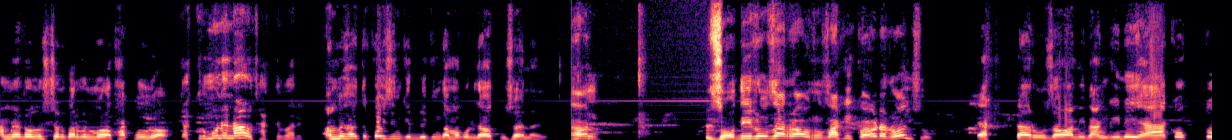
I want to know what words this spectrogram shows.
আপনি একটা অনুষ্ঠান করবেন মোরা থাকব না। কাকুর মনে নাও থাকতে পারে। আমি হয়তো কইছেন কি কিন্তু আমাকে দাওয়াত পুষায় নাই। এখন যদি রোজা রাও রোজা কি কয়টা রইছো? একটা রোজাও আমি ভাঙ্গি নেই এক তো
